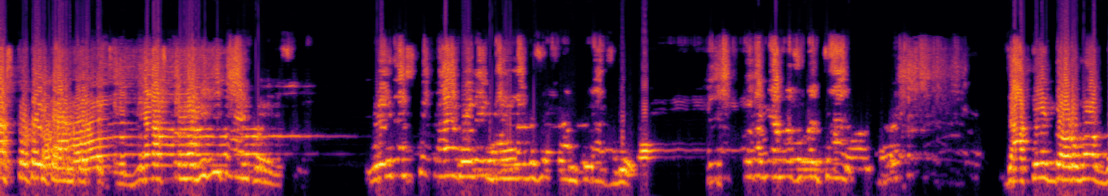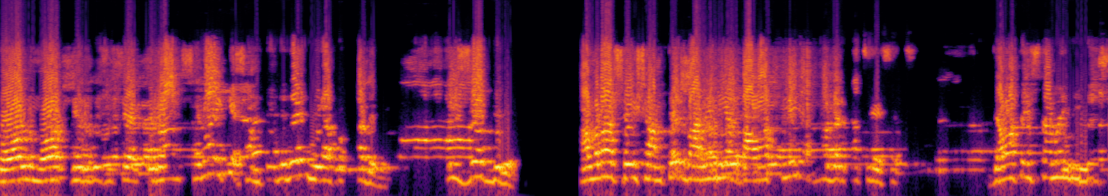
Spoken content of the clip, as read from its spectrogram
রাষ্ট্রটাই কায়েম করতে চাই। যে রাষ্ট্র নবীজি কায়েম করে গেছে এই রাষ্ট্র কায়েম হলেই বাংলাদেশে শান্তি আসবে। আমরা সবাই চাই। জাতি ধর্ম, দল, মত নির্বিশেষে কোরআন সবাইকে শান্তি দেবে, নিরাপত্তা দেবে, ইজ্জত দেবে। আমরা সেই শান্তির বাণী নিয়ে দাওয়াত নিয়ে আপনাদের কাছে এসেছি। জামাতে ইসলামের নিজস্ব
